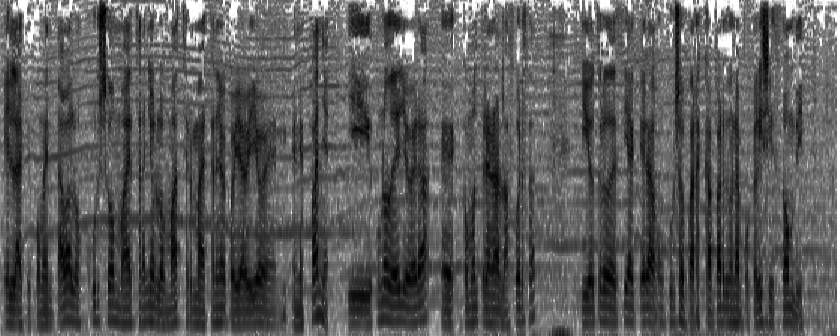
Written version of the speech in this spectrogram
en la que comentaba los cursos más extraños, los másteres más extraños que había habido en, en España. Y uno de ellos era eh, cómo entrenar la fuerza y otro decía que era un curso para escapar de un apocalipsis zombie.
